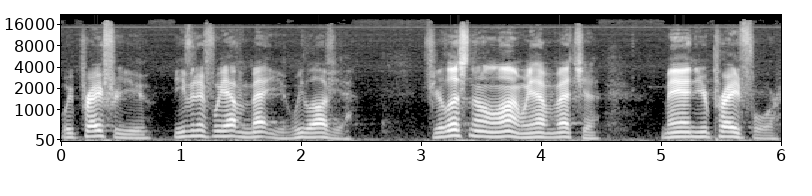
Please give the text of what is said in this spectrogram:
We pray for you. Even if we haven't met you, we love you. If you're listening online, we haven't met you. Man, you're prayed for.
